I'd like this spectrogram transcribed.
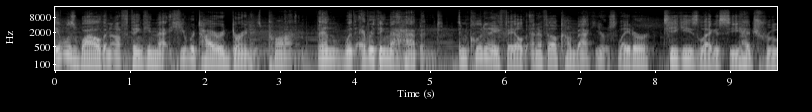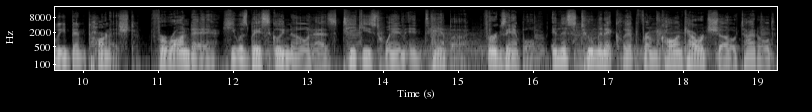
It was wild enough thinking that he retired during his prime. Then, with everything that happened, including a failed NFL comeback years later, Tiki's legacy had truly been tarnished. For Rondé, he was basically known as Tiki's twin in Tampa. For example, in this two minute clip from Colin Cowherd's show titled,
